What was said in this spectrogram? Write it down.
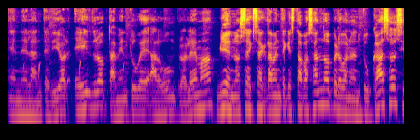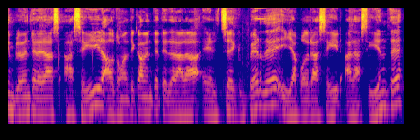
En el anterior airdrop también tuve algún problema. Bien, no sé exactamente qué está pasando, pero bueno, en tu caso simplemente le das a seguir, automáticamente te dará el check verde y ya podrás seguir a la siguiente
